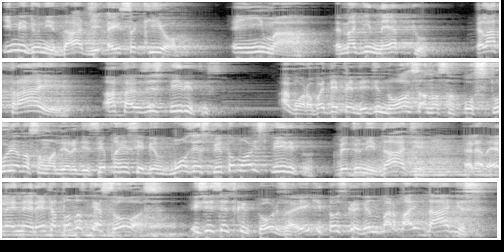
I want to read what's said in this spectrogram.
E mediunidade é isso aqui, ó. É imã, é magneto. Ela atrai, atrai os espíritos. Agora, vai depender de nós, a nossa postura e a nossa maneira de ser para receber bons espíritos ou mau espírito. Mediunidade, ela, ela é inerente a todas as pessoas. Existem escritores aí que estão escrevendo barbaridades.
